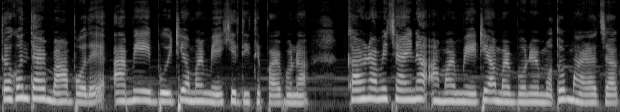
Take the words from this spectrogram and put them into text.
তখন তার মা বলে, আমি এই বইটি আমার মেয়েকে দিতে পারব না। কারণ আমি চাই না আমার মেয়েটি আমার বোনের মতো মারা যাক।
